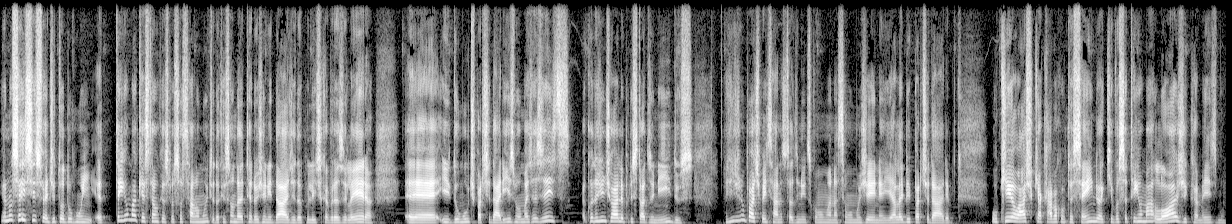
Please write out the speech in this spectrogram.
Eu não sei se isso é de todo ruim. É, tem uma questão que as pessoas falam muito da questão da heterogeneidade da política brasileira é, e do multipartidarismo, mas às vezes, quando a gente olha para os Estados Unidos, a gente não pode pensar nos Estados Unidos como uma nação homogênea e ela é bipartidária. O que eu acho que acaba acontecendo é que você tem uma lógica mesmo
